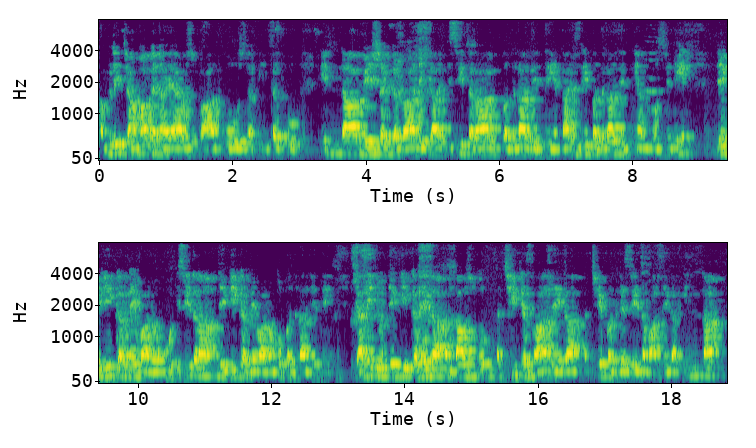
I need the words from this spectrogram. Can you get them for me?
عملی جامع پہنایا ہے، اس بات کو، اس حقیقت کو۔ انا بے شک کا اسی طرح بدلہ دیتے ہیں، ناجزی بدلہ دیتے ہیں محسنین، نیکی کرنے والوں کو۔ اسی طرح ہم نیکی کرنے والوں کو بدلہ دیتے ہیں۔ یعنی جو نیکی کرے گا، اللہ اس کو اچھی جزا دے گا، اچھے بدلے سے نوازے گا۔ اتنا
